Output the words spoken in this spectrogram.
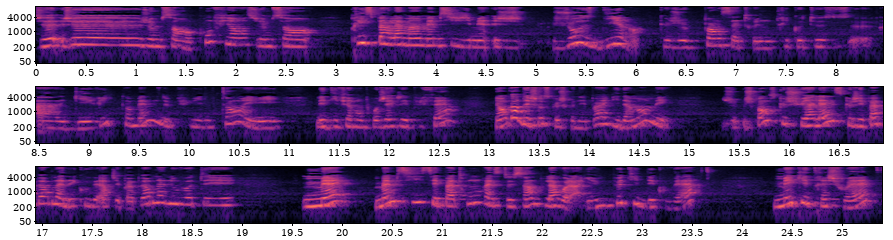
Je, me sens en confiance, je me sens prise par la main, même si j'ose dire que je pense être une tricoteuse euh, aguerrie quand même depuis le temps et les différents projets que j'ai pu faire. Il y a encore des choses que je connais pas évidemment, mais je, pense que je suis à l'aise, que j'ai pas peur de la découverte, j'ai pas peur de la nouveauté. Mais même si ces patrons restent simples, là voilà, il y a une petite découverte, mais qui est très chouette.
